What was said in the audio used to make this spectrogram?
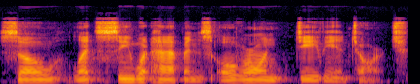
So let's see what happens over on DeviantArt.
